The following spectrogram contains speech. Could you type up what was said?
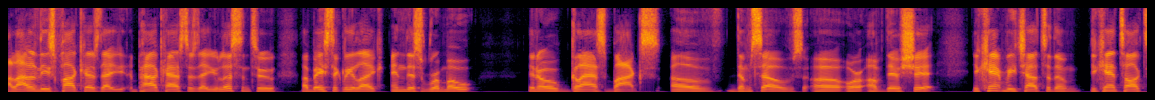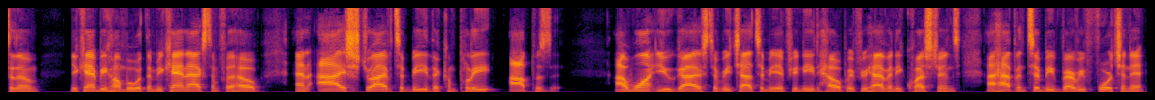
A lot of these podcasts that you, podcasters that you listen to are basically like in this remote, you know, glass box of themselves uh, or of their shit. You can't reach out to them. You can't talk to them. You can't be humble with them. You can't ask them for help. And I strive to be the complete opposite. I want you guys to reach out to me if you need help, if you have any questions. I happen to be very fortunate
